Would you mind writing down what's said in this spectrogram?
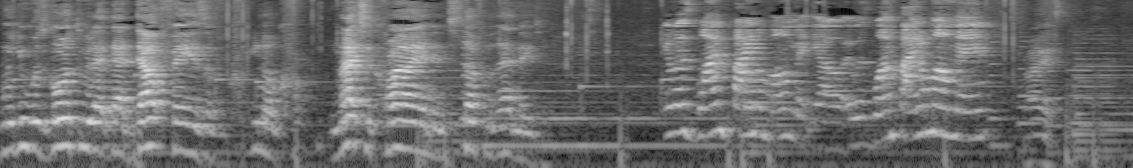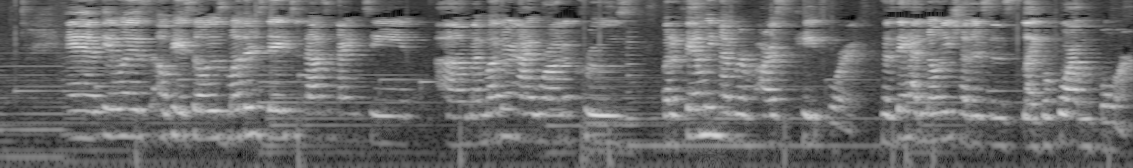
when you was going through that that doubt phase of you know cr- nights of crying and stuff of that nature? It was one final moment, yo. It was one final moment. Right. And it was, okay, so it was Mother's Day 2019. Um, my mother and I were on a cruise, but a family member of ours paid for it because they had known each other since like before I was born,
